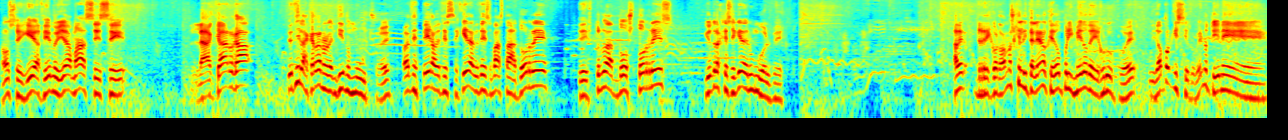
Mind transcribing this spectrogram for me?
No seguía haciendo ya más ese. La carga. Yo decir, la carga no la entiendo mucho, ¿eh? A veces pega, a veces se queda, a veces va hasta la torre. Destruye dos torres. Y otras que se quedan en un golpe. A ver, recordamos que el italiano quedó primero de grupo, ¿eh? Cuidado porque si Rubén no tiene...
